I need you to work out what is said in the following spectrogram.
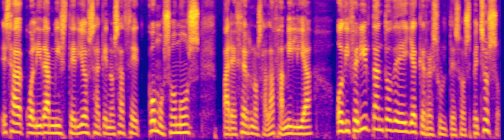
esa cualidad misteriosa que nos hace como somos, parecernos a la familia o diferir tanto de ella que resulte sospechoso.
